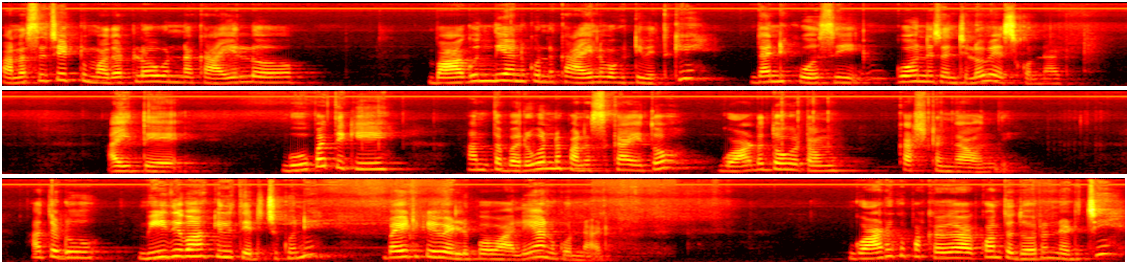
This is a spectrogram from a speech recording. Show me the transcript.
పనస చెట్టు మొదట్లో ఉన్న కాయల్లో బాగుంది అనుకున్న కాయను ఒకటి వెతికి దాన్ని కోసి గోనె సంచిలో వేసుకున్నాడు. అయితే భూపతికి అంత బరువున్న పనసకాయతో గోడ దూగటం కష్టంగా ఉంది. అతడు వీధి వాకిలి తెరుచుకుని బయటికి వెళ్ళిపోవాలి అనుకున్నాడు. గోడకు పక్కగా కొంత దూరం నడిచి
